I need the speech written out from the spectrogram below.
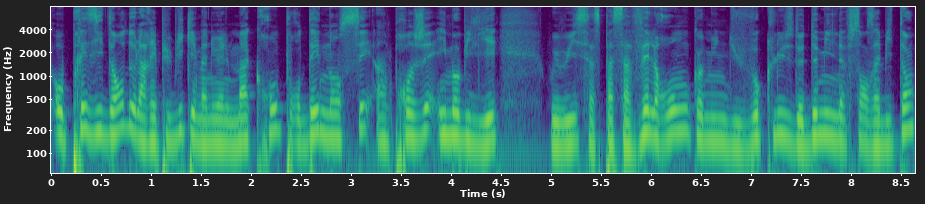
au président de la République Emmanuel Macron pour dénoncer un projet immobilier. Oui, oui, ça se passe à Velleron, commune du Vaucluse de 2900 habitants.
